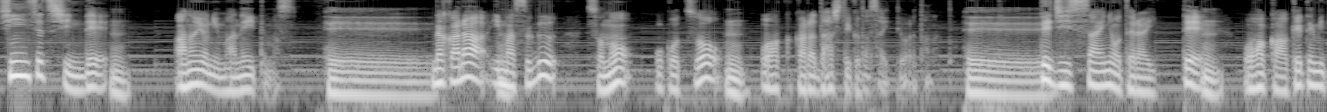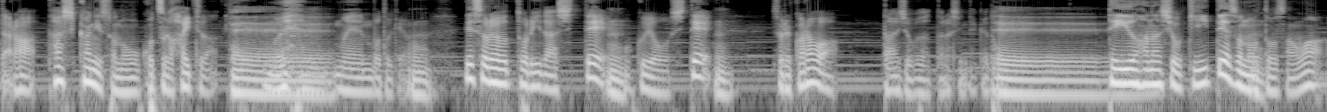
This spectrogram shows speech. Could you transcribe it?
親切心で、うん。あの世に招いてます。へえ。だから、今すぐ、そのお骨をうん。お墓から出してくださいって言われたんだって。へえ。で、、実際にお寺行って、うん。お墓開けてみたら、確かにそのお骨が入ってた無縁え。無縁仏が。うん。で、それを取り出して、うん供養して、うんそれからは大丈夫だったらしいんだけど、っへえ。ていう話を聞いて、そのお父さんは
